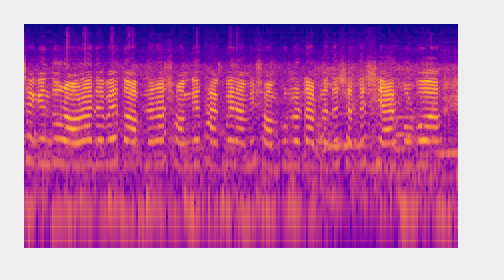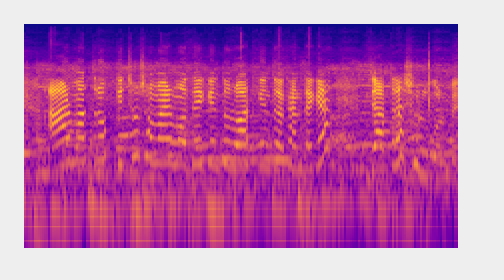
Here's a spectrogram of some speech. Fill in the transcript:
সে কিন্তু রওনা দেবে, তো আপনারা সঙ্গে থাকবেন। আমি সম্পূর্ণটা আপনাদের সাথে শেয়ার করব। আর মাত্র কিছু সময়ের মধ্যেই কিন্তু রথ কিন্তু এখান থেকে যাত্রা শুরু করবে।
